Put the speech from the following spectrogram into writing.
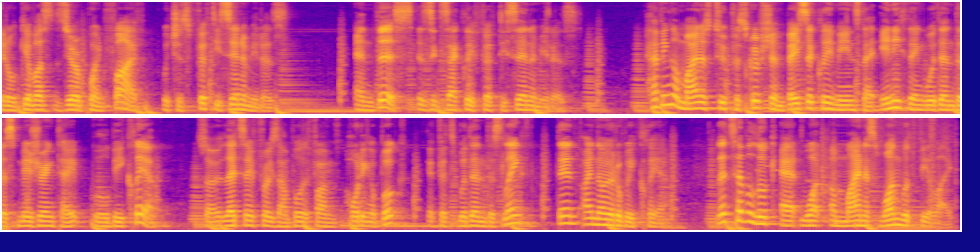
it'll give us 0.5, which is 50 centimeters. And this is exactly 50 centimeters. Having a minus 2 prescription basically means that anything within this measuring tape will be clear. So let's say for example if I'm holding a book, if it's within this length, then I know it'll be clear. Let's have a look at what a minus 1 would feel like.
